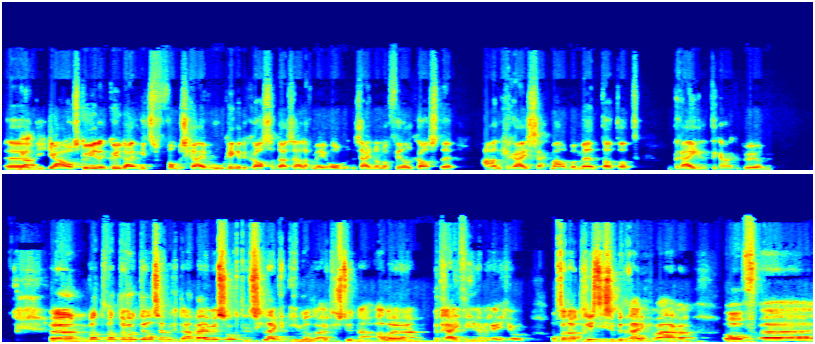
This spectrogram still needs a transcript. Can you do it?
Uh, Die chaos, kun je, kun je daar iets van beschrijven? Hoe gingen de gasten daar zelf mee om? Zijn er nog veel gasten aangereisd, zeg maar, op het moment dat dat dreigde te gaan gebeuren? Um, wat, wat de hotels hebben gedaan, wij hebben s ochtends gelijk een e-mail uitgestuurd naar alle bedrijven hier in de regio. Of dat nou toeristische bedrijven waren, of, uh,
